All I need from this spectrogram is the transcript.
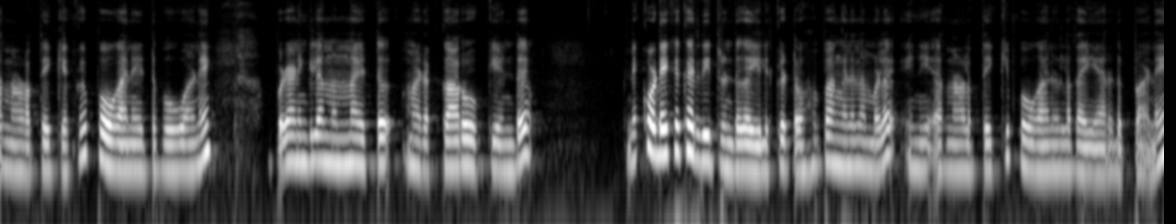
എറണാകുളത്തേക്കൊക്കെ പോകാനായിട്ട് പോവുകയാണേ അപ്പോഴാണെങ്കിൽ നന്നായിട്ട് മഴക്കാറും ഒക്കെ ഉണ്ട്. പിന്നെ കൊടയൊക്കെ കരുതിയിട്ടുണ്ട് കയ്യിൽ കേട്ടോ അപ്പോൾ അങ്ങനെ നമ്മൾ ഇനി എറണാകുളത്തേക്ക് പോകാനുള്ള തയ്യാറെടുപ്പാണേ.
